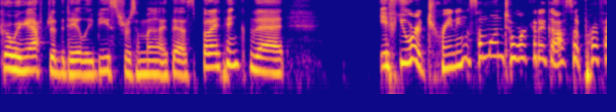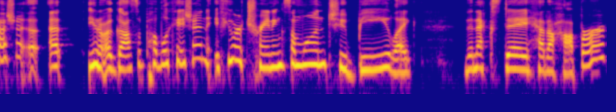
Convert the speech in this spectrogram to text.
going after the Daily Beast or something like this. But I think that if you are training someone to work at a gossip profession uh, at you know a gossip publication, if you are training someone to be like the next day Hedda Hopper,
